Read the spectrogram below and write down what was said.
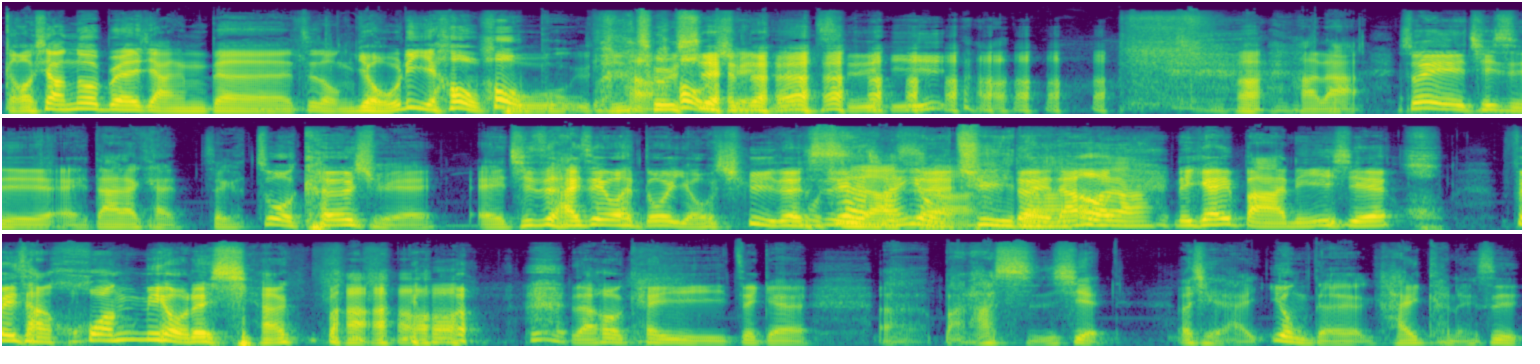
搞笑诺贝尔奖的这种有力候候补补已经候出现选人了。啊，好啦，所以其实哎、大家看这个做科学，哎、其实还是有很多有趣的事啊，蛮有趣的啊。对，然后你可以把你一些非常荒谬的想法、哦，然后可以这个呃把它实现，而且还用的还可能是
